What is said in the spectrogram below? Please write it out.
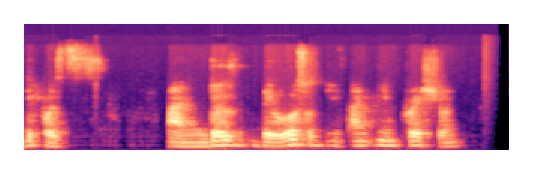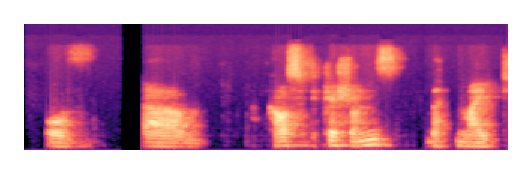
deposits And those they will also give an impression of um, calcifications that might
